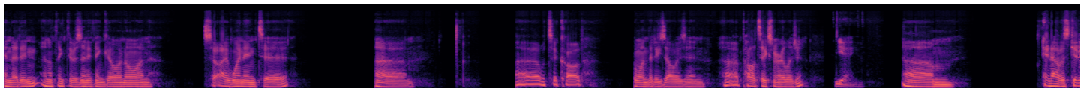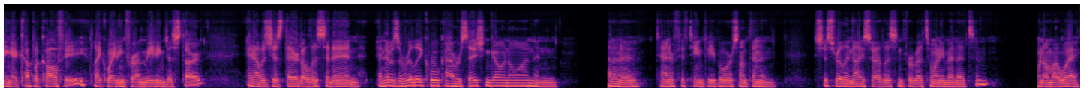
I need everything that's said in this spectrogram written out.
and I didn't. I don't think there was anything going on. So I went into um, uh, what's it called? The one that he's always in, uh, politics and religion. Yeah, Um, and I was getting a cup of coffee, like waiting for a meeting to start, and I was just there to listen in. And there was a really cool conversation going on, and I don't know, ten or fifteen people or something, and it's just really nice. So I listened for about twenty minutes and went on my way.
